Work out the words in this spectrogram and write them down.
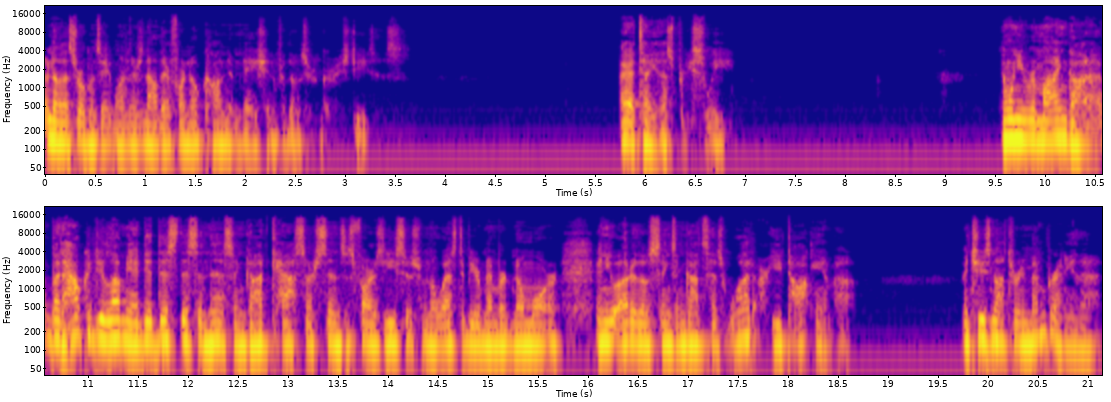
Oh, no, that's Romans 8 1. There's now, therefore, no condemnation for those who are in Christ Jesus. I got to tell you, that's pretty sweet. And when you remind God, but how could you love me? I did this, this, and this. And God casts our sins as far as east is from the west to be remembered no more. And you utter those things, and God says, What are you talking about? I choose not to remember any of that.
